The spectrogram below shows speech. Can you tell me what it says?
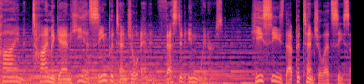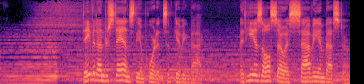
Time and time again, he has seen potential and invested in winners. He sees that potential at CSUN. David understands the importance of giving back, but he is also a savvy investor.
